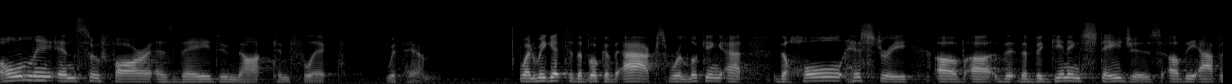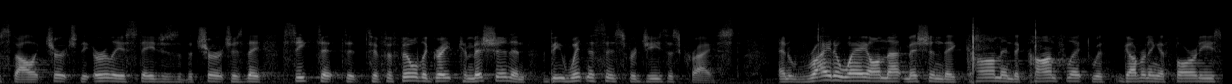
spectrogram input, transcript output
only insofar as they do not conflict with Him. When we get to the book of Acts, we're looking at the whole history of uh, the, the beginning stages of the apostolic church, the earliest stages of the church, as they seek to, to, to fulfill the Great Commission and be witnesses for Jesus Christ. And right away on that mission, they come into conflict with governing authorities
